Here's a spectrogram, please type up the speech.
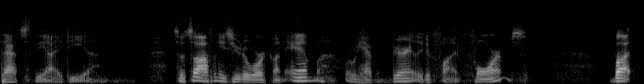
That's the idea. So it's often easier to work on M, where we have invariantly defined forms, but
